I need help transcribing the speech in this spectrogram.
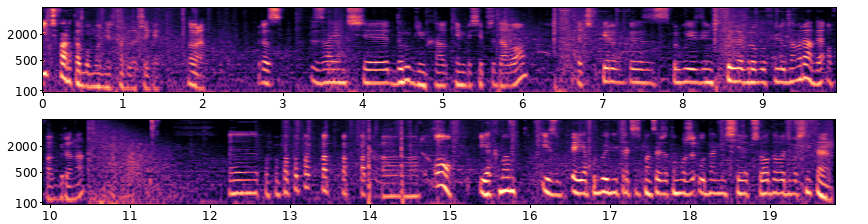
I czwarta bombonierka dla ciebie. Dobra. Teraz zająć się drugim Hulkiem by się przydało. Lecz wpierw e, spróbuję zdjąć tyle wrogów, ilu dam radę. O, fuck, granat. Eee, pa, pa, pa, o! Jak mam... Jezu, ja próbuję nie tracić pancerza, to może uda mi się przeładować właśnie ten... E,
